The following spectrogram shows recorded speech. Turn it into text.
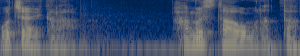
落合からハムスターをもらった。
